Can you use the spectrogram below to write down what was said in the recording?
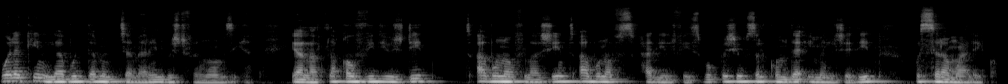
ولكن لابد من التمارين باش تفهموه مزيان. يلا تلاقاو في فيديو جديد. تابوناو في la chaîne تابوناو في الصفحة ديال الفيسبوك باش يوصلكم دائما الجديد والسلام عليكم.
